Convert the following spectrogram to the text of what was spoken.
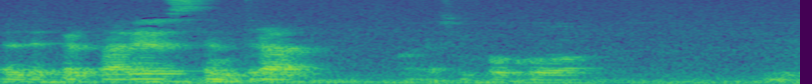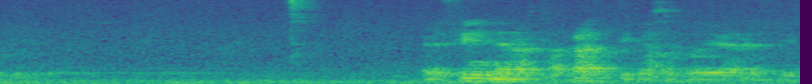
el despertar es central, es un poco mm, el fin de nuestra práctica, se podría decir.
